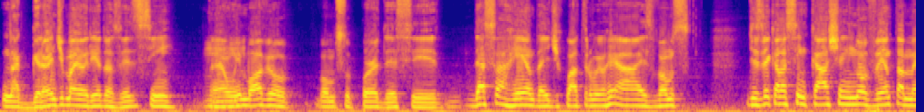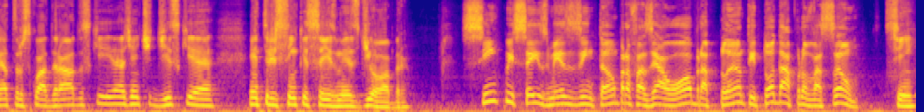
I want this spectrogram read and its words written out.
Na grande maioria das vezes, sim. Uhum. É um imóvel vamos supor, desse, dessa renda aí de 4 mil reais, vamos dizer que ela se encaixa em 90 metros quadrados, que a gente diz que é entre 5 e 6 meses de obra. 5 e 6 meses, então, para fazer a obra, a planta e toda a aprovação? Sim.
